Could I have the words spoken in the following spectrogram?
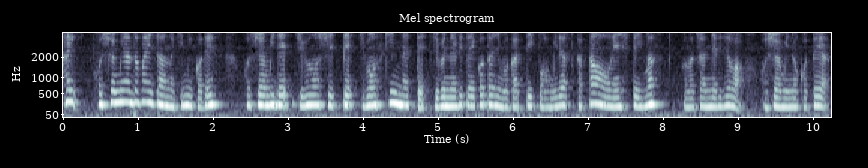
はい。星読みアドバイザーのきみこです。星読みで自分を知って自分を好きになって自分のやりたいことに向かって一歩踏み出す方を応援しています。このチャンネルでは星読みのことや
